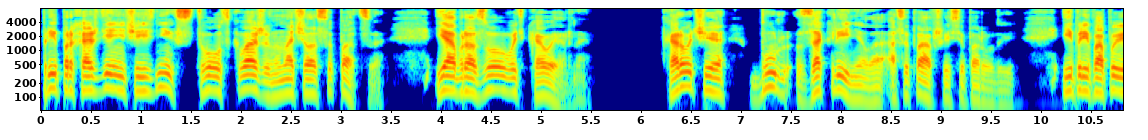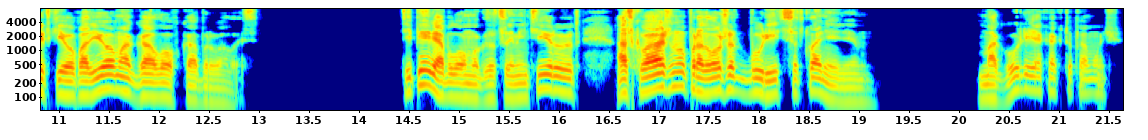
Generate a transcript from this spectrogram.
При прохождении через них ствол скважины начал осыпаться и образовывать каверны. Короче, бур заклинило осыпавшейся породой, и при попытке его подъема головка оборвалась. Теперь обломок зацементируют, а скважину продолжат бурить с отклонением. Могу ли я как-то помочь?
